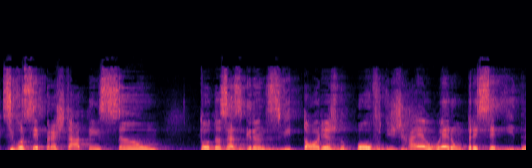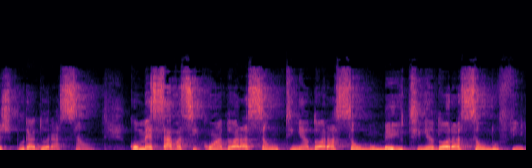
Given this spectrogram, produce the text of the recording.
Se você prestar atenção Todas as grandes vitórias do povo de Israel eram precedidas por adoração. Começava-se com adoração, tinha adoração no meio, tinha adoração no fim.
